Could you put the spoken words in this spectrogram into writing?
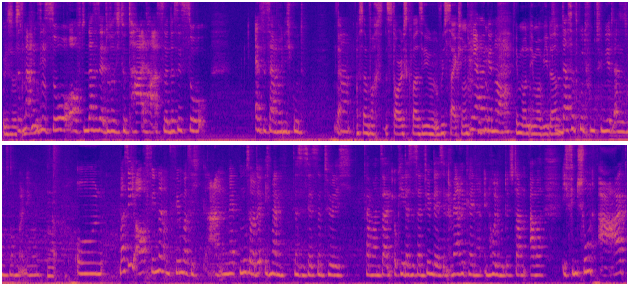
Das machen sie so oft und das ist etwas, was ich total hasse. Das ist so. Es ist einfach nicht gut. Ja, es ist einfach Stories quasi recyceln. Ja, genau. Immer und immer wieder. So, das hat gut funktioniert, lass es uns nochmal nehmen. Ja. Und was ich auch finde im Film, was ich anmerken muss, aber ich meine, das ist jetzt natürlich, kann man sagen, okay, das ist ein Film, der ist in Amerika, in, in Hollywood entstanden, aber ich finde schon arg,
